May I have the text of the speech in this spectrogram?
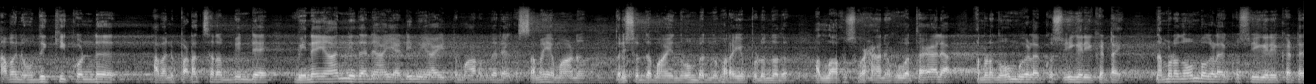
അവൻ ഒതുക്കിക്കൊണ്ട് അവൻ പടച്ചറബിന്റെ വിനയാന്യതനായി അടിമയായിട്ട് മാറുന്ന സമയമാണ് പരിശുദ്ധമായ നോമ്പെന്ന് പറയപ്പെടുന്നത്. അള്ളാഹു സുഹാനുഭവത്തയാല നമ്മുടെ നോമ്പുകളെയൊക്കെ സ്വീകരിക്കട്ടെ. നമ്മുടെ നോമ്പുകളെയൊക്കെ സ്വീകരിക്കട്ടെ.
